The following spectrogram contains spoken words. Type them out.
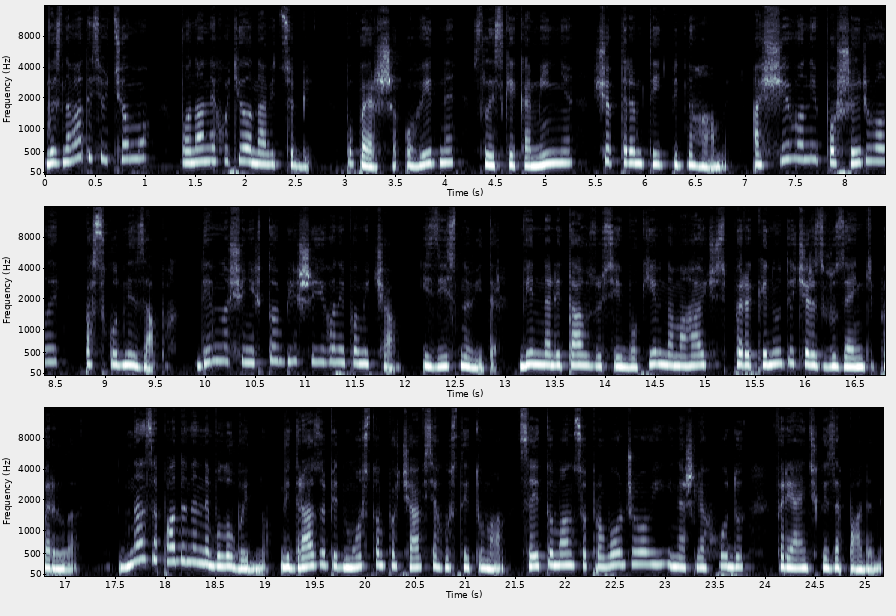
Визнаватися в цьому вона не хотіла навіть собі. По-перше, огидне, слизьке каміння, що тремтить під ногами, а ще вони поширювали паскудний запах. Дивно, що ніхто більше його не помічав. І, звісно, вітер. Він налітав з усіх боків, намагаючись перекинути через вузенькі перила. Дна западини не було видно. Відразу під мостом почався густий туман. Цей туман супроводжував її на шляху до Феріанської западини.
